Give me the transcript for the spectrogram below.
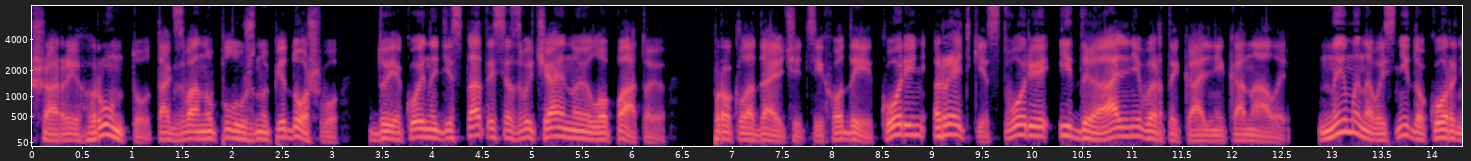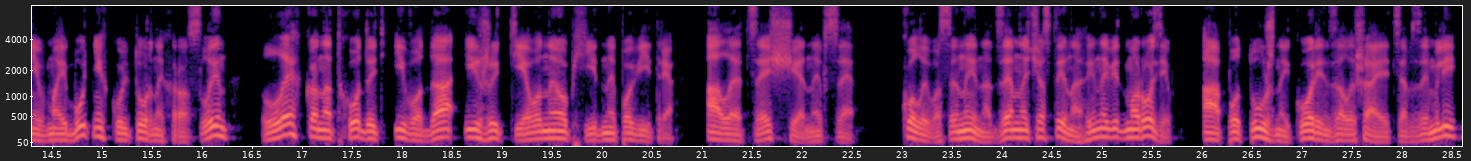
шари ґрунту, так звану плужну підошву, до якої не дістатися звичайною лопатою. Прокладаючи ці ходи, корінь редьки створює ідеальні вертикальні канали. Ними навесні до коренів майбутніх культурних рослин легко надходить і вода, і життєво необхідне повітря, але це ще не все. Коли восени надземна частина гине від морозів, а потужний корінь залишається в землі,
